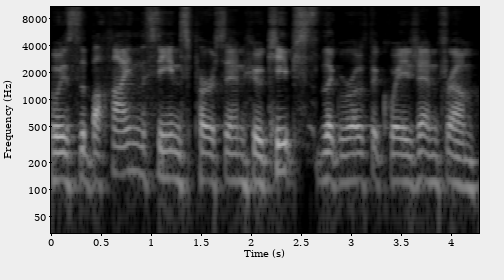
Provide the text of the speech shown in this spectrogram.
Who is the behind the scenes person who keeps the growth equation from,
